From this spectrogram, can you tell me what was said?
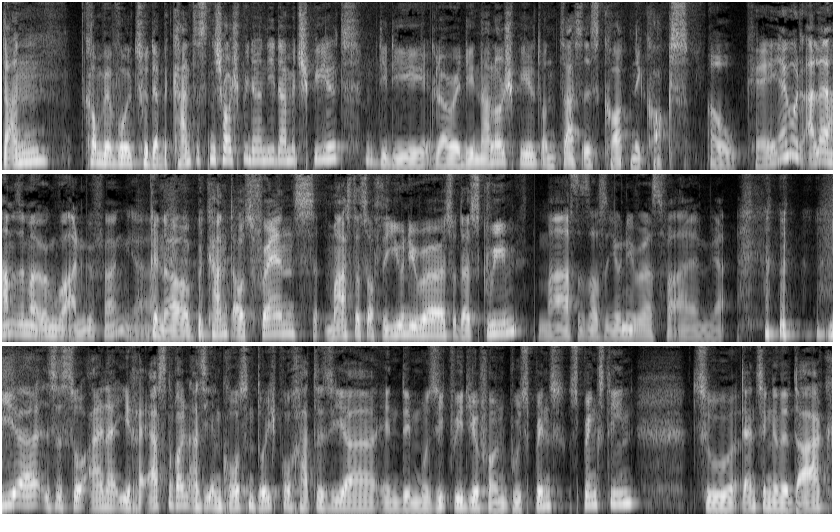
Dann kommen wir wohl zu der bekanntesten Schauspielerin, die damit spielt, die die Gloria Dinallo spielt und das ist Courtney Cox. Okay, ja gut, alle haben sie mal irgendwo angefangen, ja. Genau, bekannt aus Friends, Masters of the Universe oder Scream. Masters of the Universe vor allem, ja. Hier ist es so einer ihrer ersten Rollen, also ihren großen Durchbruch hatte sie ja in dem Musikvideo von Bruce Springsteen zu Dancing in the Dark,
